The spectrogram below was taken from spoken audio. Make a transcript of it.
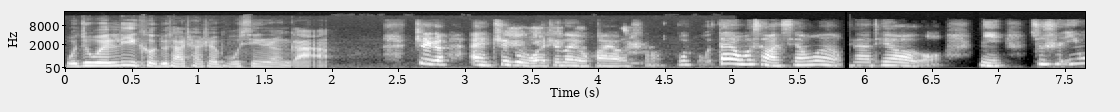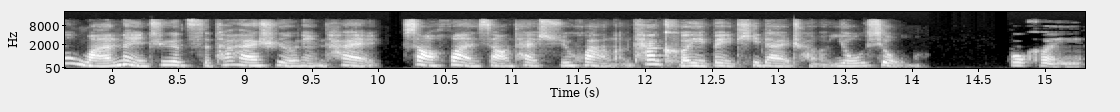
我就会立刻对他产生不信任感。这个，哎，这个我真的有话要说。我，但是我想先问一下天耀龙，你就是因为“完美”这个词，它还是有点太像幻象、太虚幻了。它可以被替代成优秀吗？不可以。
